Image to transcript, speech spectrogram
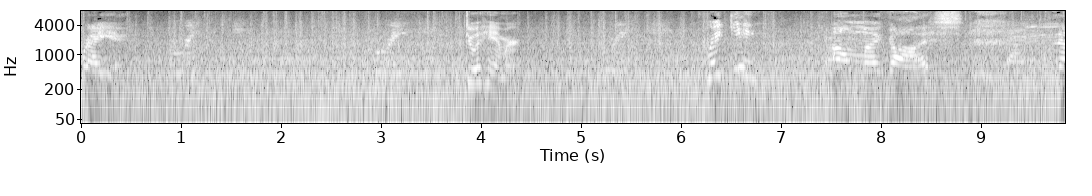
Praying. Do a hammer. Breaking. Oh my gosh. No.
